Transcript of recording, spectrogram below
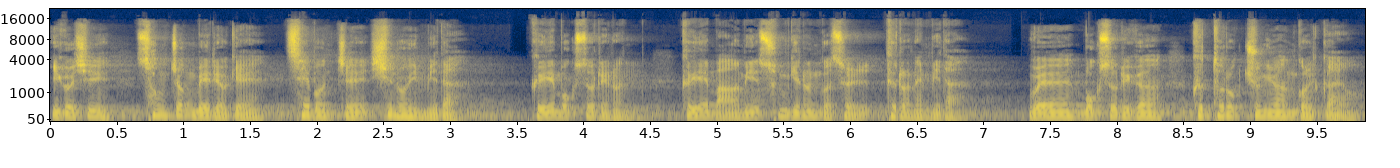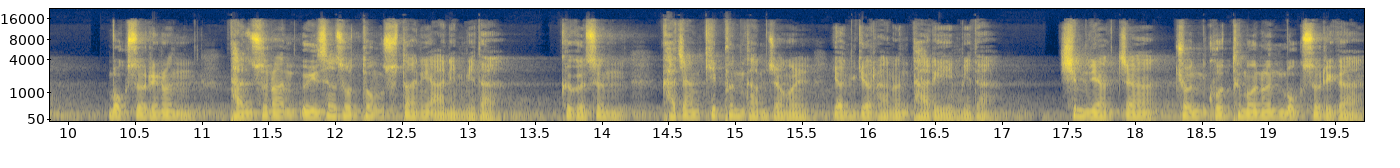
이것이 성적 매력의 세 번째 신호입니다. 그의 목소리는 그의 마음이 숨기는 것을 드러냅니다. 왜 목소리가 그토록 중요한 걸까요? 목소리는 단순한 의사소통 수단이 아닙니다. 그것은 가장 깊은 감정을 연결하는 다리입니다. 심리학자 존 고트먼은 목소리가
